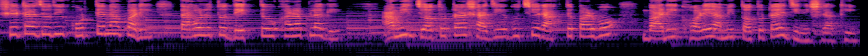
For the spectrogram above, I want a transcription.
সেটা যদি করতে না পারি, তাহলে তো দেখতেও খারাপ লাগে। আমি যতটা সাজিয়ে গুছিয়ে রাখতে পারব, বাড়ি ঘরে আমি ততটাই জিনিস রাখি।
